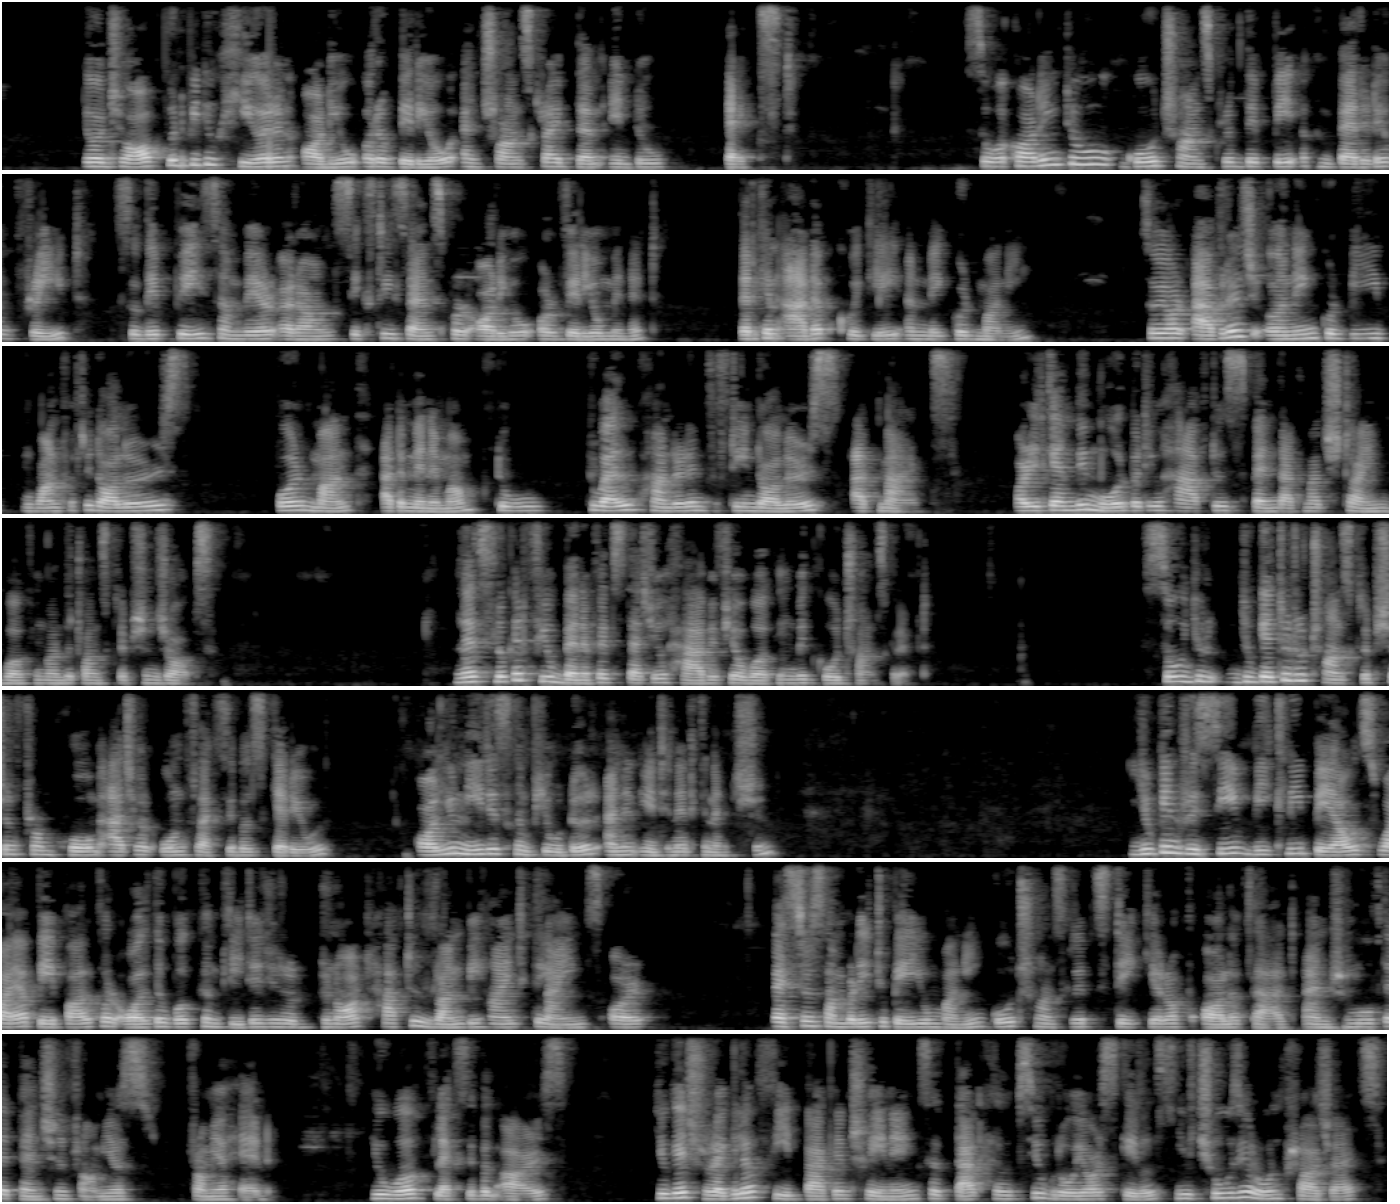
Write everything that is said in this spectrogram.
Your job would be to hear an audio or a video and transcribe them into text. So according to GoTranscript, they pay a competitive rate. So they pay somewhere around 60 cents per audio or video minute that can add up quickly and make good money. So your average earning could be $150 per month at a minimum to $1,215 at max. Or it can be more, but you have to spend that much time working on the transcription jobs. Let's look at few benefits that you have if you're working with GoTranscript. So you, you get to do transcription from home at your own flexible schedule. All you need is computer and an internet connection. You can receive weekly payouts via PayPal for all the work completed. You do not have to run behind clients or pester somebody to pay you money. Go transcripts take care of all of that and remove the tension from your from your head. You work flexible hours. You get regular feedback and training, so that helps you grow your skills. You choose your own projects.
